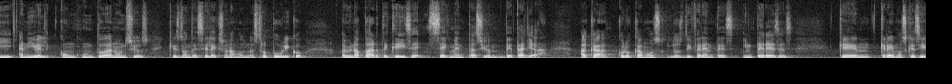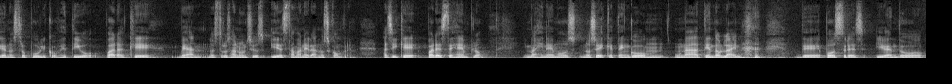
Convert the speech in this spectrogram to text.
y a nivel conjunto de anuncios, que es donde seleccionamos nuestro público, hay una parte que dice segmentación detallada. Acá colocamos los diferentes intereses que creemos que sigue nuestro público objetivo para que vean nuestros anuncios y de esta manera nos compren. Así que para este ejemplo, imaginemos, no sé, que tengo una tienda online de postres y vendo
